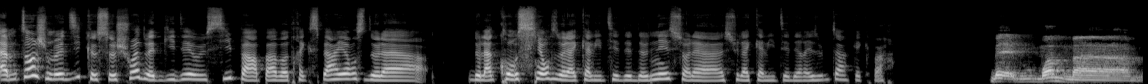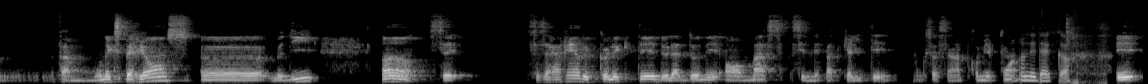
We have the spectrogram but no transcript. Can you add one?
En même temps, je me dis que ce choix doit être guidé aussi par par votre expérience de la de la conscience de la qualité des données sur la, sur la qualité des résultats, quelque part ben, Moi, ma, enfin, mon expérience euh, me dit, un, c'est ça sert à rien de collecter de la donnée en masse s'il n'est pas de qualité. Donc ça, c'est un premier point. On est d'accord. Et,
